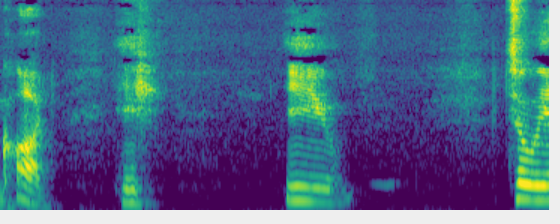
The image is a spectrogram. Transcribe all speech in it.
God. He, he, so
